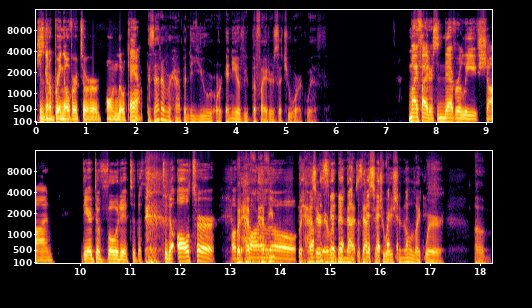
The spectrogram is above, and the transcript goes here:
she's going to bring over to her own little camp. Has that ever happened to you or any of the fighters that you work with? My fighters never leave, Sean. They are devoted to the to the altar of But have- have you- But has there ever been that that situation though, like where, um,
